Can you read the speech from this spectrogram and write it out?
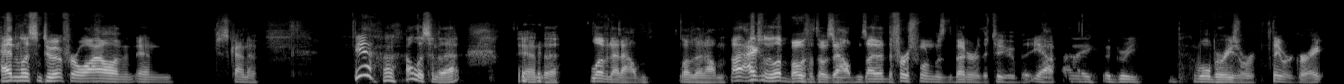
hadn't listened to it for a while, and, and just kind of, yeah, I'll- I'll listen to that, and uh, love that album. Love that album. I actually love both of those albums. I, the first one was the better of the two, but yeah, I agree. Wilburys were they were great.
